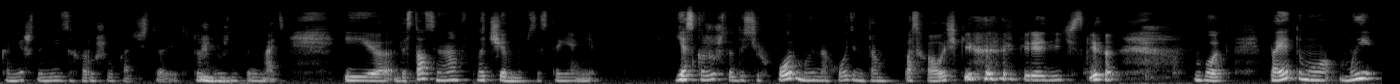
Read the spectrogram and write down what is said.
конечно, не из-за хорошего качества. Это тоже mm-hmm. нужно понимать. И достался нам в плачевном состоянии. Я скажу, что до сих пор мы находим там пасхалочки периодически. Вот. Поэтому мы,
